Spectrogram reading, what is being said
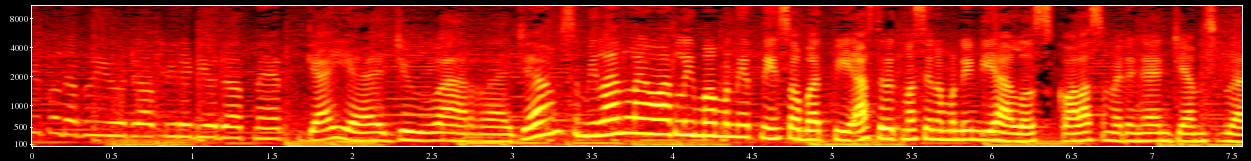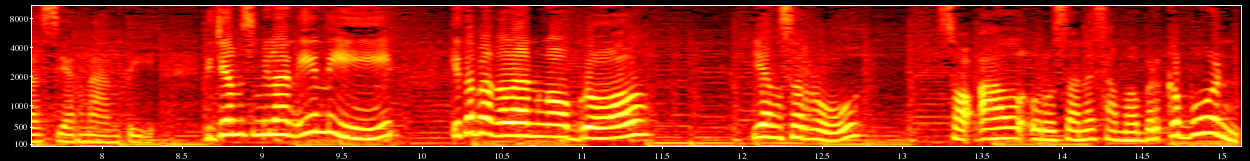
www.piradio.net Gaya juara Jam 9 lewat 5 menit nih Sobat Pi Astrid masih nemenin di Halo Sekolah sampai dengan jam 11 siang nanti Di jam 9 ini kita bakalan ngobrol yang seru soal urusannya sama berkebun.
